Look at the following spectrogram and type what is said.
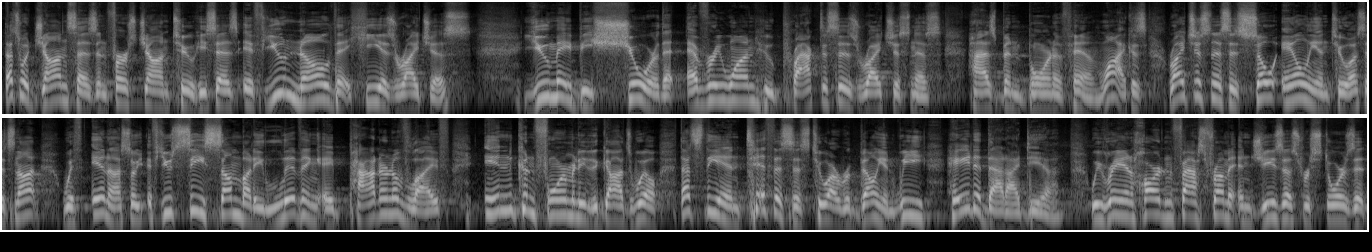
That's what John says in 1 John 2. He says, If you know that he is righteous, you may be sure that everyone who practices righteousness has been born of him. Why? Because righteousness is so alien to us, it's not within us. So if you see somebody living a pattern of life in conformity to God's will, that's the antithesis to our rebellion. We hated that idea, we ran hard and fast from it, and Jesus restores it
